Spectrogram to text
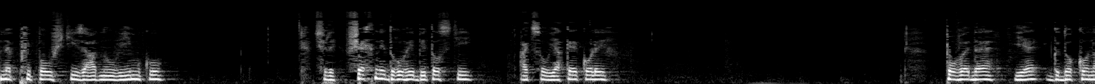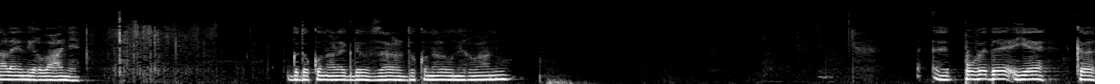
nepřipouští žádnou výjimku. Čili všechny druhy bytostí, ať jsou jakékoliv, povede je k dokonalé nirváně. K dokonalé, kde vzal dokonalou nirvánu? Povede je k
